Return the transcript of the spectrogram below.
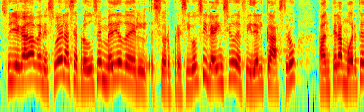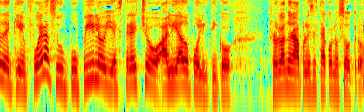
Su llegada a Venezuela se produce en medio del sorpresivo silencio de Fidel Castro ante la muerte de quien fuera su pupilo y estrecho aliado político. Rolando Nápoles está con nosotros.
